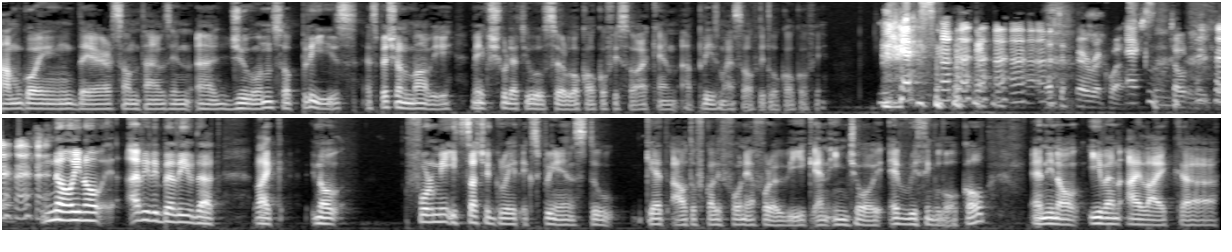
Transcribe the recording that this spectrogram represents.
I'm going there sometimes in uh, June. So please, especially on Maui, make sure that you will serve local coffee so I can uh, please myself with local coffee. Yes. That's a fair request. Excellent. Totally fair. no, you know, I really believe that, like, you know, for me, it's such a great experience to get out of California for a week and enjoy everything local. And, you know, even I like uh,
